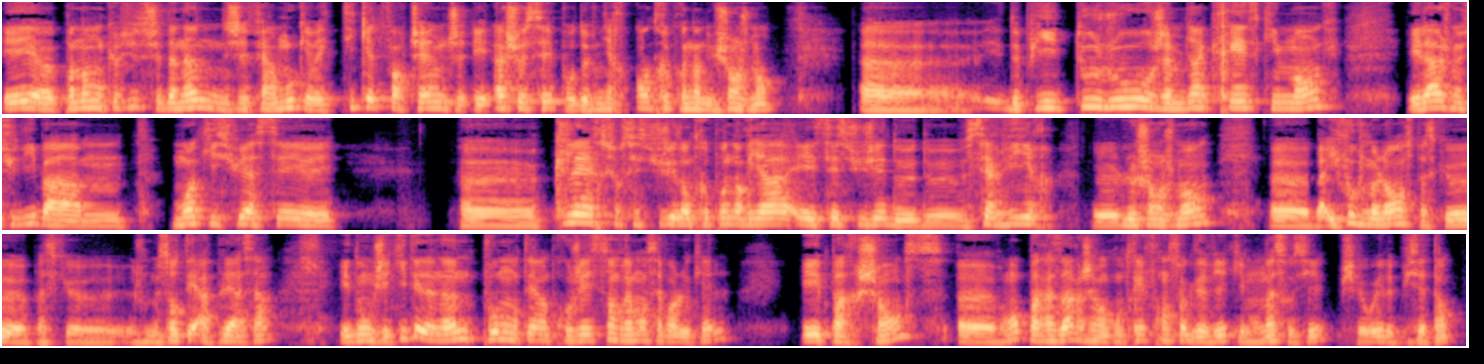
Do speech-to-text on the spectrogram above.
Et euh, pendant mon cursus chez Danone, j'ai fait un MOOC avec Ticket for Change et HEC pour devenir entrepreneur du changement. Depuis toujours, j'aime bien créer ce qui me manque. Et là, je me suis dit, bah, hum, moi qui suis assez euh, clair sur ces sujets d'entrepreneuriat et ces sujets de, de servir euh, le changement, euh, bah, il faut que je me lance parce que parce que je me sentais appelé à ça. Et donc j'ai quitté Danone pour monter un projet sans vraiment savoir lequel. Et par chance, euh, vraiment par hasard, j'ai rencontré François Xavier qui est mon associé chez OE depuis 7 ans.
